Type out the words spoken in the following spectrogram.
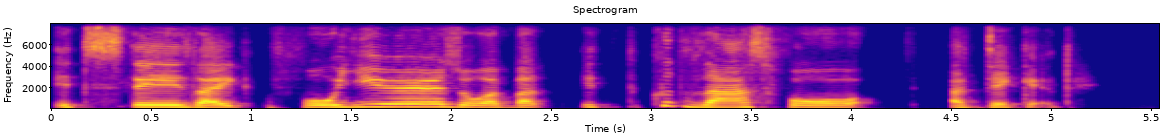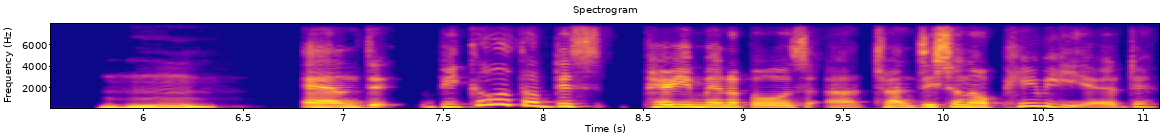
it stays like four years or but it could last for a decade Mhm. and because of this perimenopause uh, transitional period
